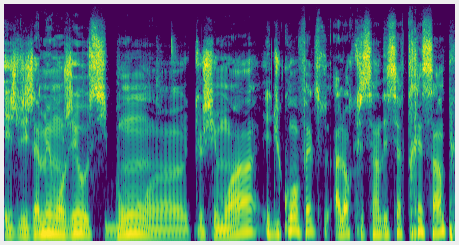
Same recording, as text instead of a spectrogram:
Et je l'ai jamais mangé aussi bon euh, que chez moi. Et du coup, en fait, alors que c'est un dessert très simple,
